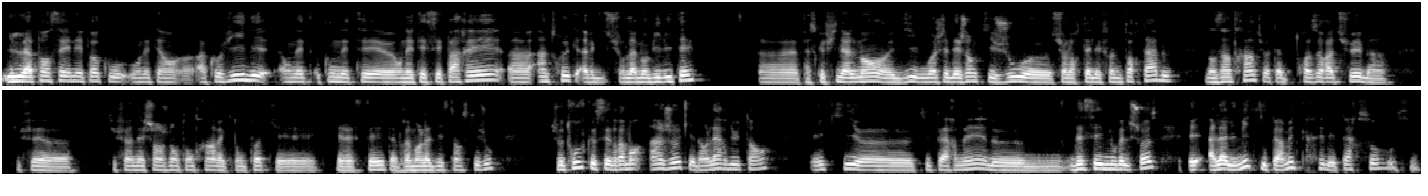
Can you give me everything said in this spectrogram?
il l'a pensé à une époque où on était à Covid, on, qu'on était, on était séparés, un truc avec, sur de la mobilité. Euh, parce que finalement, il dit, moi j'ai des gens qui jouent euh, sur leur téléphone portable dans un train, tu vois, tu as trois heures à tuer, ben, tu, fais, euh, tu fais un échange dans ton train avec ton pote qui est, qui est resté, tu as vraiment la distance qui joue. Je trouve que c'est vraiment un jeu qui est dans l'air du temps et qui, qui permet d'essayer de, nouvelles choses et à la limite qui permet de créer des persos aussi.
